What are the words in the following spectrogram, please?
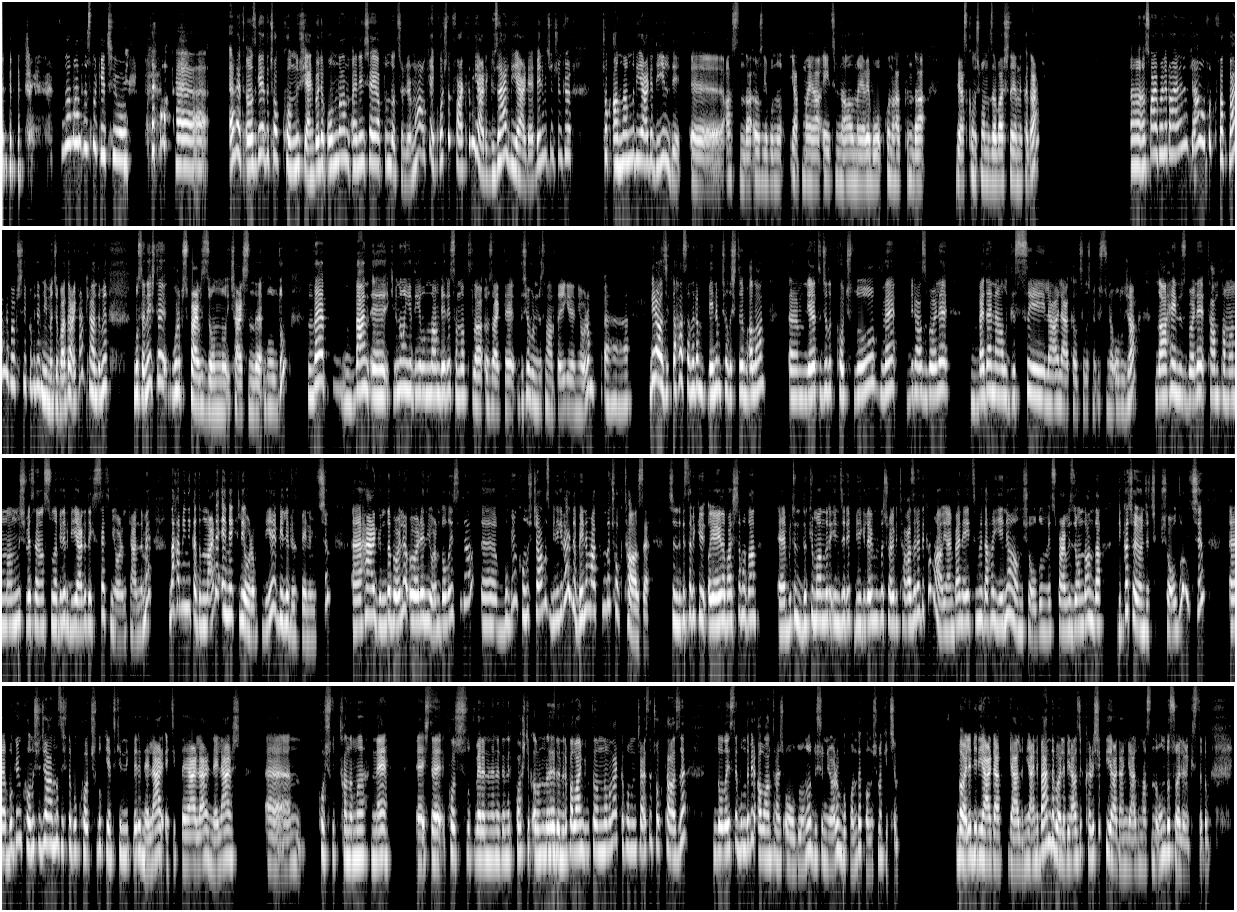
Zaman hızlı geçiyor. ee, Evet, Özge'ye de çok konuş yani böyle ondan hani şey yaptığımı da hatırlıyorum. Ha okey koçluk farklı bir yerde, güzel bir yerde. Benim için çünkü çok anlamlı bir yerde değildi e, aslında Özge bunu yapmaya, eğitimini almaya ve bu konu hakkında biraz konuşmamıza başlayana kadar. Ee, sonra böyle ben dedim ki ufak ufak ben de böyle bir şey yapabilir miyim acaba derken kendimi bu sene işte grup süpervizyonluğu içerisinde buldum. Ve ben e, 2017 yılından beri sanatla özellikle dışa vurumcu sanatla ilgileniyorum. Ee, birazcık daha sanırım benim çalıştığım alan e, yaratıcılık koçluğu ve biraz böyle beden algısıyla alakalı çalışmak üstüne olacak. Daha henüz böyle tam tamamlanmış ve sana sunabilir bir yerde de hissetmiyorum kendimi. Daha minik adımlarla emekliyorum diyebiliriz benim için. Her günde böyle öğreniyorum. Dolayısıyla bugün konuşacağımız bilgiler de benim aklımda çok taze. Şimdi biz tabii ki yayına başlamadan bütün dokümanları inceleyip bilgilerimizi de şöyle bir tazeledik ama yani ben eğitimi daha yeni almış olduğum ve süpervizyondan da birkaç ay önce çıkmış olduğum için bugün konuşacağımız işte bu koçluk yetkinlikleri neler, etik değerler neler, koçluk tanımı ne, işte koçluk verene ne denir, koçluk alınana ne denir falan gibi tanımlamalar kafamın içerisinde çok taze. Dolayısıyla bunda bir avantaj olduğunu düşünüyorum bu konuda konuşmak için böyle bir yerden geldim. Yani ben de böyle birazcık karışık bir yerden geldim aslında. Onu da söylemek istedim.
